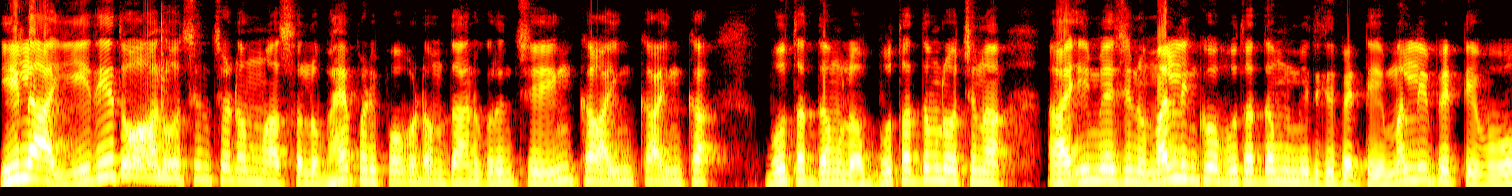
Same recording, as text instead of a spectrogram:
ఇలా ఏదేదో ఆలోచించడం అసలు భయపడిపోవడం దాని గురించి ఇంకా ఇంకా ఇంకా భూతద్దంలో భూతద్దంలో వచ్చిన ఇమేజ్ను మళ్ళీ ఇంకో భూతద్దం మీదకి పెట్టి మళ్ళీ పెట్టి ఓ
